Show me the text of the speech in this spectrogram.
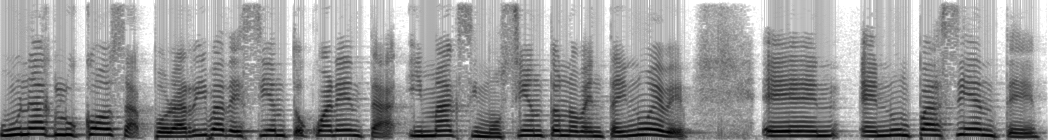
una glucosa por arriba de 140 y máximo 199 en, en un paciente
